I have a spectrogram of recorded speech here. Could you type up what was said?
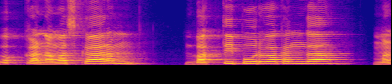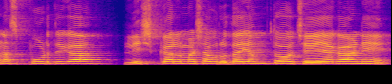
ఒక్క నమస్కారం భక్తిపూర్వకంగా మనస్ఫూర్తిగా నిష్కల్మష హృదయంతో చేయగానే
